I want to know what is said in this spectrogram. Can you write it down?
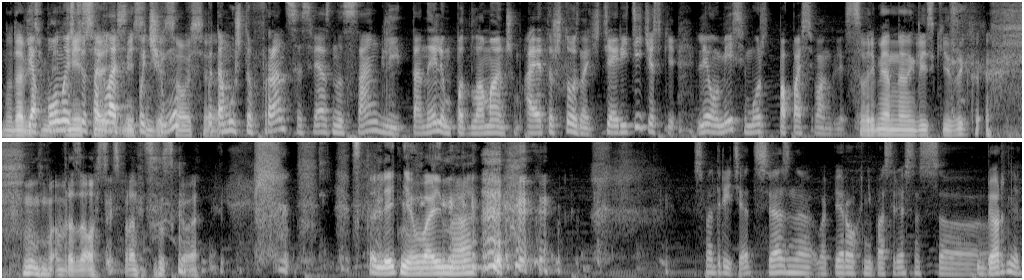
Ну да, Я полностью Месси- согласен. Месси Почему? Потому что Франция связана с Англией тоннелем под Ла-Маншем. А это что значит? Теоретически Лео Месси может попасть в Англию. Современный английский язык образовался из французского. Столетняя война. Смотрите, это связано, во-первых, непосредственно с... э, Бернли?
